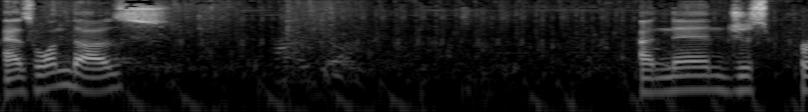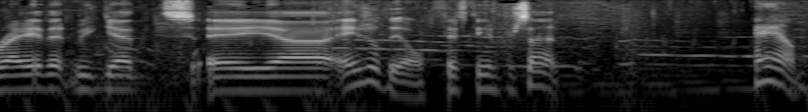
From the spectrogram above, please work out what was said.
As one does. And then just pray that we get a uh, angel deal. 15%. Damn.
